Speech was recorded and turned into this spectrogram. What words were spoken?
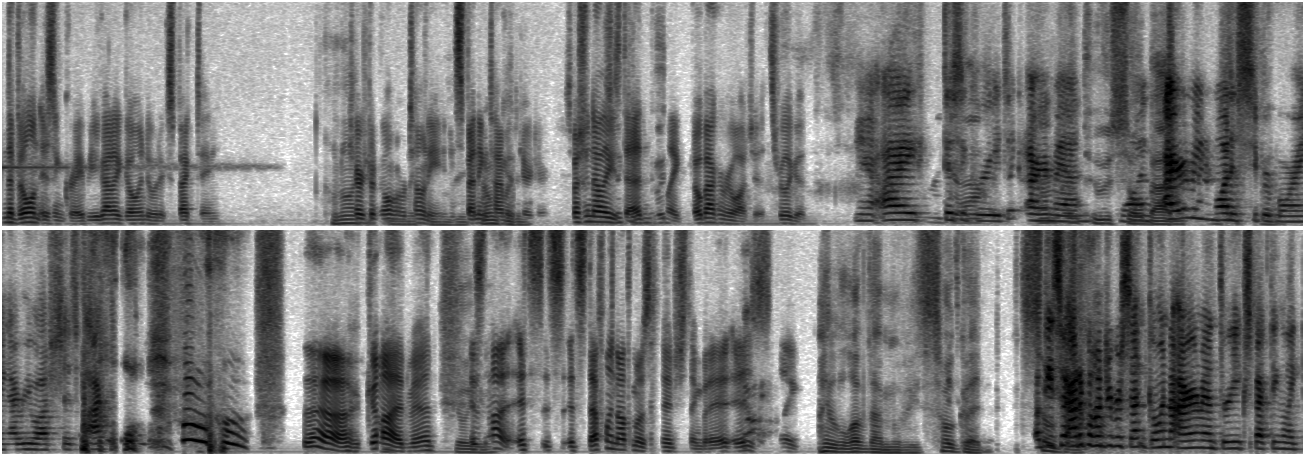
And the villain isn't great, but you got to go into it expecting Oh, no, character development like for Tony and spending time with get character, especially now that he's dead. good- Like, go back and rewatch it. It's really good. Yeah, I Oh my disagree. It's like Iron Man. two is so bad. Iron Man one is super boring. I rewatched it. It's oh God, man. It's not. It's it's it's definitely not the most interesting, but it is like I love that movie. It's so It's good. good. It's okay, so out of 100%, going to Iron Man 3 expecting like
